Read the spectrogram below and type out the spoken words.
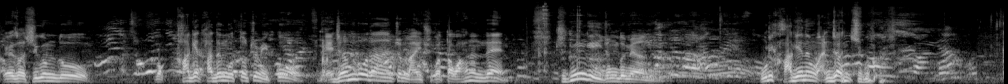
그래서 지금도 뭐 가게 닫은 곳도 좀 있고 예전보다는 좀 많이 죽었다고 하는데 죽은 게 이 정도면 우리 가게는 완전 죽었거든요.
